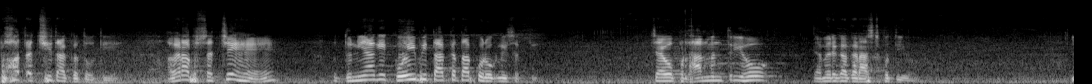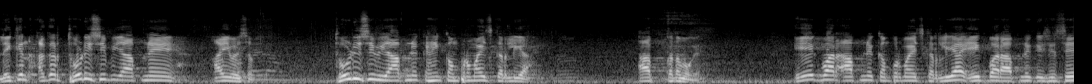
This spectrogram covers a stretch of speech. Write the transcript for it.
बहुत अच्छी ताकत होती है। अगर आप सच्चे हैं तो दुनिया की कोई भी ताकत आपको रोक नहीं सकती। चाहे वो प्रधानमंत्री हो, या अमेरिका का राष्ट्रपति हो। लेकिन अगर थोड़ी सी भी आपने आई भाई साहब। थोड़ी सी भी आपने कहीं कॉम्प्रोमाइज़ कर लिया, आप खत्म हो गए। एक बार आपने कंप्रोमाइज कर लिया, एक बार आपने किसी से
